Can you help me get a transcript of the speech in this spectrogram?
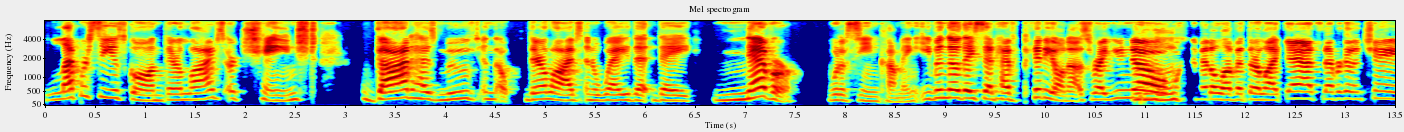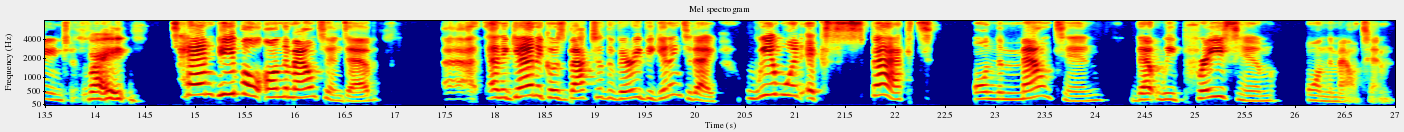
Leprosy is gone. Their lives are changed. God has moved in the, their lives in a way that they never would have seen coming, even though they said, have pity on us, right? You know, Mhm. in the middle of it, they're like, yeah, it's never going to change. Right. 10 people on the mountain, Deb. Uh, and again, it goes back to the very beginning today. We would expect on the mountain that we praise him on the mountain.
